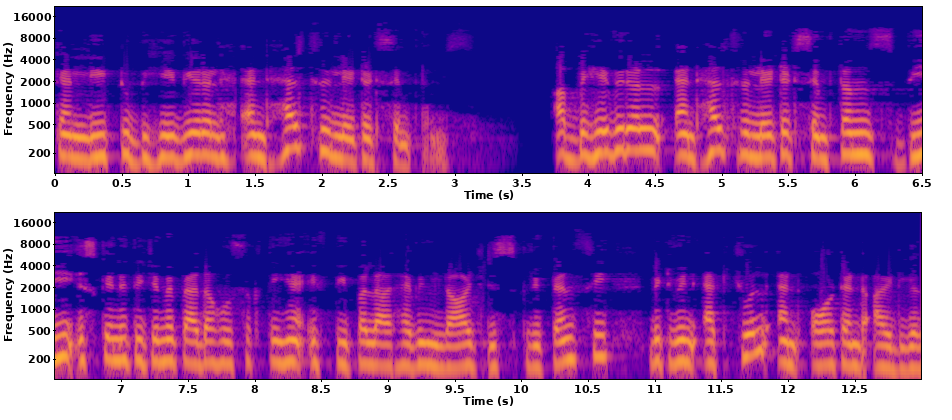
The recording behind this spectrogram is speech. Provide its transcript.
can lead to symptoms. اب behavioural and health related symptoms بھی اس کے نتیجے میں پیدا ہو سکتی ہیں if people are having large discrepancy between actual and ought and ideal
